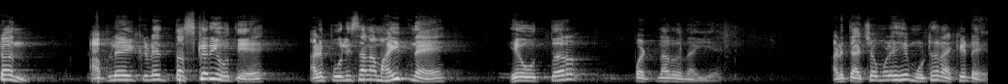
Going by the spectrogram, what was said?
टन आपल्या इकडे तस्करी होते आणि पोलिसांना माहीत नाही हे उत्तर पटणारं नाही आहे आणि त्याच्यामुळे हे मोठं रॅकेट आहे.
